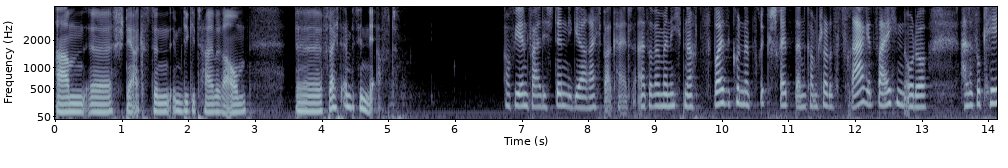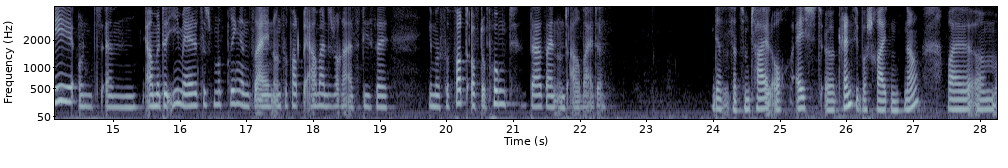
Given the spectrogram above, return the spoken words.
am äh, stärksten im digitalen Raum äh, vielleicht ein bisschen nervt. Auf jeden Fall die ständige Erreichbarkeit. Also wenn man nicht nach zwei Sekunden zurückschreibt, dann kommt schon das Fragezeichen oder alles okay und ähm, auch mit der E-Mail, es muss dringend sein und sofort bearbeitet werden. Also diese immer sofort auf der Punkt da sein und arbeiten. Das ist ja zum Teil auch echt äh, grenzüberschreitend, ne? weil ähm,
